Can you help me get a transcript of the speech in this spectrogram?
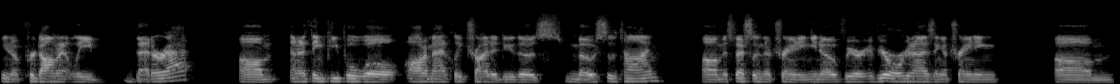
you know predominantly better at um and i think people will automatically try to do those most of the time um especially in their training you know if you're if you're organizing a training um,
